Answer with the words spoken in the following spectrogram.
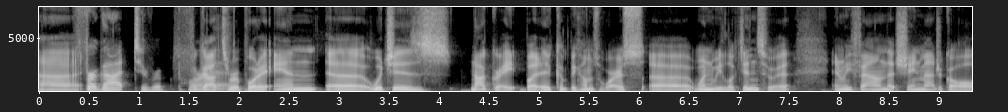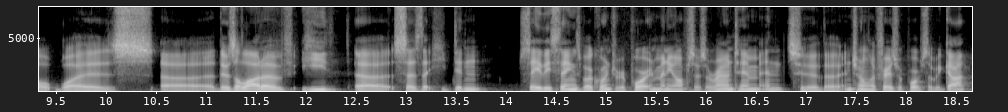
Uh, forgot to report. Forgot it. to report it, and uh, which is not great, but it becomes worse uh, when we looked into it and we found that Shane Madrigal was. Uh, there's a lot of he says that he didn't say these things, but according to report and many officers around him and to the internal affairs reports that we got,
